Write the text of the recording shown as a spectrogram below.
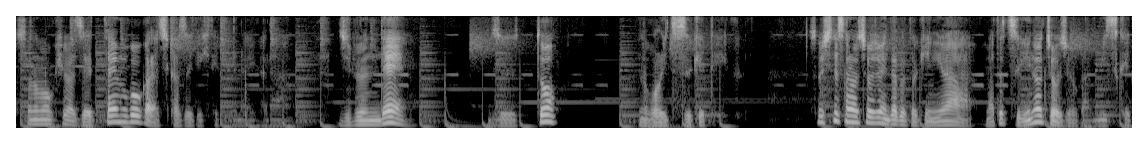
その目標は絶対向こうから近づいてきてくれないから自分でずっと登り続けていく。そしてその頂上に立った時にはまた次の頂上が見つけ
